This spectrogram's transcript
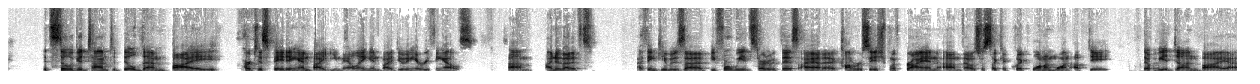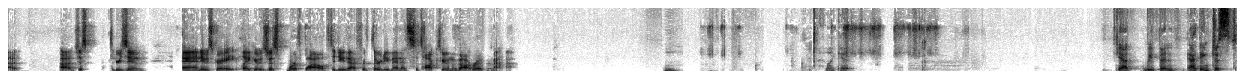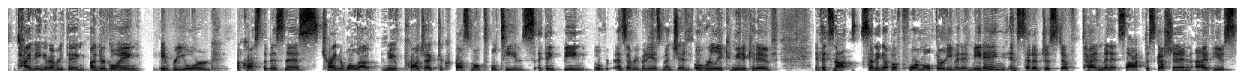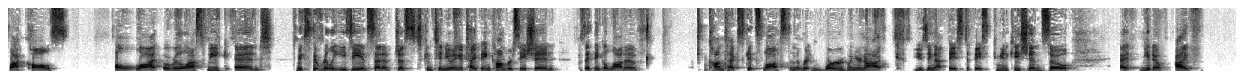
it's still a good time to build them by participating and by emailing and by doing everything else. Um, I know that it's I think it was uh, before we had started with this, I had a conversation with Brian um, that was just like a quick one on one update that we had done by uh, uh, just through Zoom. And it was great. Like it was just worthwhile to do that for 30 minutes to talk to him about roadmap. I like it. Yeah, we've been, I think, just timing of everything, undergoing a reorg across the business, trying to roll out new project across multiple teams. I think being, over, as everybody has mentioned, overly communicative. If it's not setting up a formal 30 minute meeting, instead of just a 10 minute Slack discussion, I've used Slack calls a lot over the last week and makes it really easy instead of just continuing a typing conversation. Because I think a lot of context gets lost in the written word when you're not using that face-to-face communication. So you know i've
